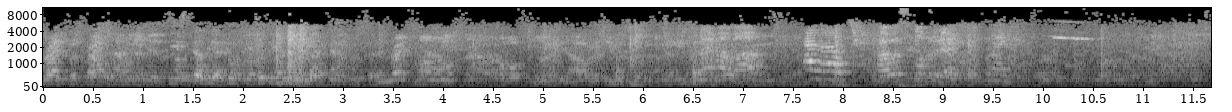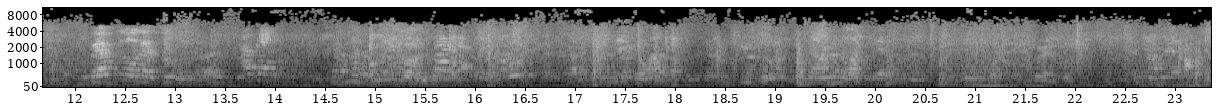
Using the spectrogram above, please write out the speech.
Right, but right now he is. Hello. How was school today? We have to go get food. Okay. Down the block, we have food. No, we have to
